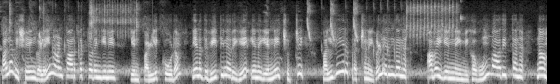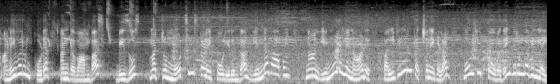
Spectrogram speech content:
பல விஷயங்களை நான் பார்க்கத் தொடங்கினேன். என் பள்ளிக்கூடம் எனது வீட்டினருகே என என்னை சுற்றி பல்வேறு பிரச்சனைகள் இருந்தன. அவை என்னை மிகவும் பாதித்தன. நாம் அனைவரும் கூட அந்த வாம்பாஸ் பிசூஸ் மற்றும் மோட்சீஸ்களைப் போல் இருந்தால் என்னவாகும்? நான் என்னுடைய நாடு பல்வேறு பிரச்சனைகளால் மூழ்கிப் போவதை விரும்பவில்லை.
